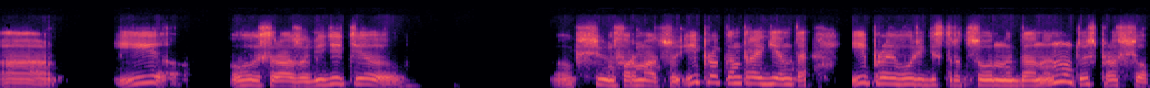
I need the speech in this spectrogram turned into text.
А, и вы сразу видите всю информацию и про контрагента, и про его регистрационные данные, ну, то есть про все.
